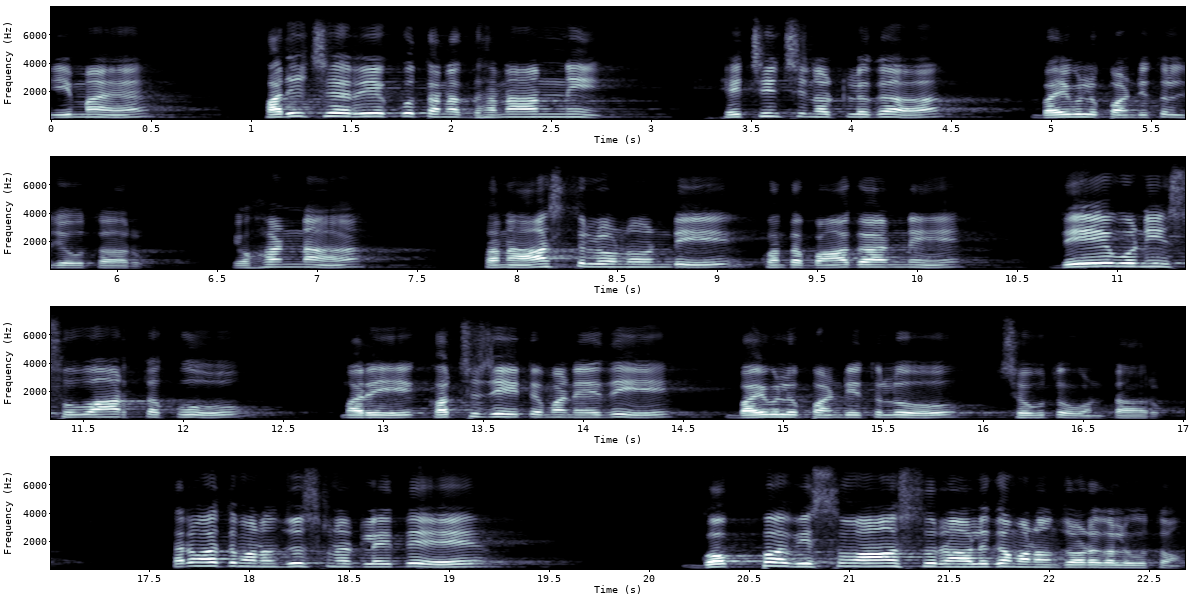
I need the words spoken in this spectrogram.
ఈమె పరిచర్యకు తన ధనాన్ని హెచ్చించినట్లుగా బైబిల్ పండితులు చెబుతారు. యోహన్న తన ఆస్తిలో నుండి కొంత భాగాన్ని దేవుని సువార్తకు మరి ఖర్చు చేయటం అనేది బైబిల్ పండితులు చెబుతూ ఉంటారు. తర్వాత మనం చూసుకున్నట్లయితే గొప్ప విశ్వాసురాలుగా మనం చూడగలుగుతాం.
